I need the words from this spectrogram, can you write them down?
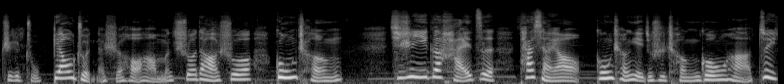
这个主标准的时候，哈，我们说到说功成，其实一个孩子他想要功成，也就是成功，哈，最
